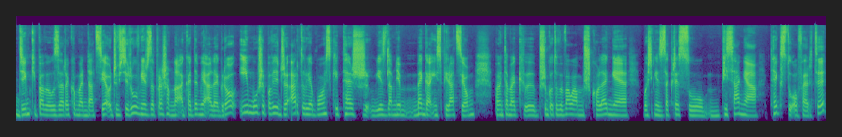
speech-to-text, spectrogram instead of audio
Dzięki Paweł za rekomendację. Oczywiście również zapraszam na Akademię Allegro i muszę powiedzieć, że Artur Jabłoński też jest dla mnie mega inspiracją. Pamiętam, jak y, przygotowywałam szkolenie właśnie z zakresu pisania tekstu oferty,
